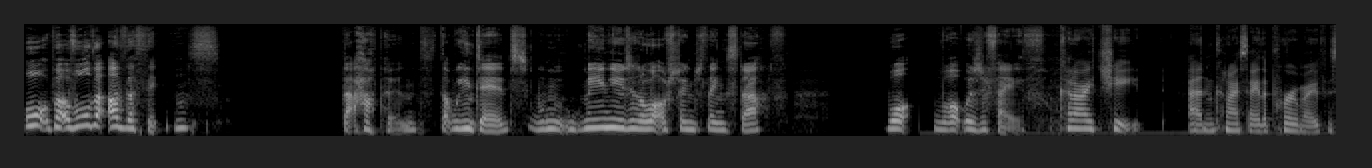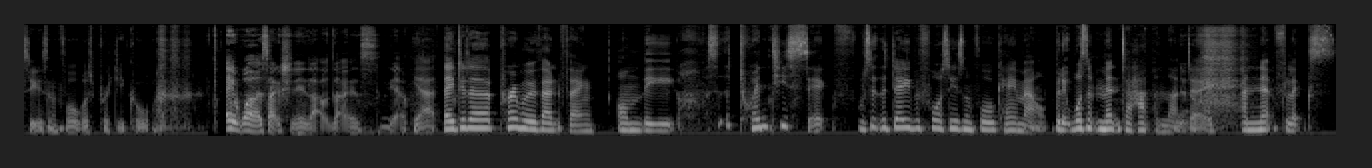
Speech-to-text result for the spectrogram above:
Or, but of all the other things that happened, that we did, me and you did a lot of Stranger Things stuff. What what was your fave? Can I cheat? And can I say the promo for season four was pretty cool? It was actually that that is yeah. yeah, they did a promo event thing on the was it the twenty sixth? Was it the day before season four came out? But it wasn't meant to happen that No. day. And Netflix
